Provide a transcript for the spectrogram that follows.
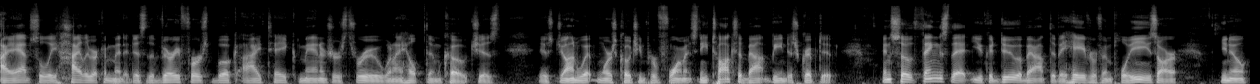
I absolutely highly recommend it. It's the very first book I take managers through when I help them coach is is John Whitmore's Coaching Performance, and he talks about being descriptive. And so things that you could do about the behavior of employees are, you know,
